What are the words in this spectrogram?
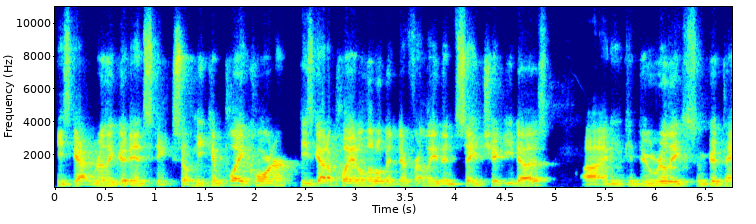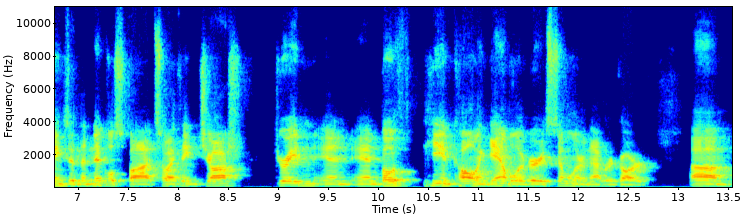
he's got really good instinct. So he can play corner. He's got to play it a little bit differently than say Chiggy does, uh, and he can do really some good things in the nickel spot. So I think Josh Drayden and and both he and Colin Gamble are very similar in that regard. Um,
